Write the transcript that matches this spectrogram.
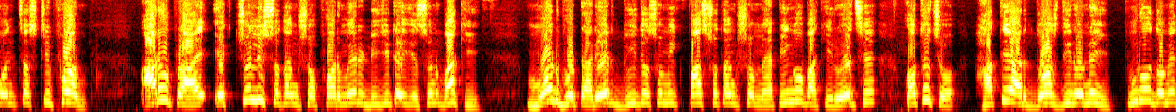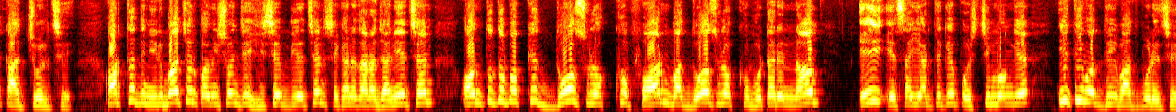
পঞ্চাশটি ফর্ম। আরও প্রায় একচল্লিশ শতাংশ ফর্মের ডিজিটাইজেশন বাকি। মোট ভোটারের দুই দশমিক পাঁচ শতাংশ ম্যাপিংও বাকি রয়েছে। অথচ হাতে আর দশ দিনও নেই, পুরো দমে কাজ চলছে। অর্থাৎ নির্বাচন কমিশন যে হিসেব দিয়েছেন, সেখানে তারা জানিয়েছেন অন্ততপক্ষে দশ লক্ষ ফর্ম বা দশ লক্ষ ভোটারের নাম এই এসআইআর থেকে পশ্চিমবঙ্গে ইতিমধ্যেই বাদ পড়েছে,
